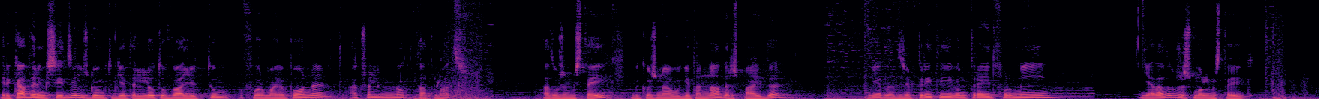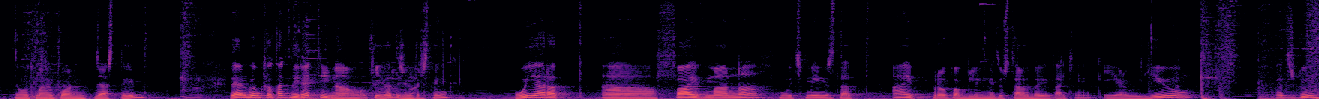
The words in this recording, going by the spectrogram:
Recovering Sigil is going to get a lot of value too for my opponent. Actually, not that much. That was a mistake, because now we get another spider. Yeah, that is a pretty even trade for me. Yeah, that was a small mistake. What my opponent just did. They are going to attack directly now. Okay, that is interesting. We are at uh, 5 mana, which means that I probably need to start by attacking here with you. That's good.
